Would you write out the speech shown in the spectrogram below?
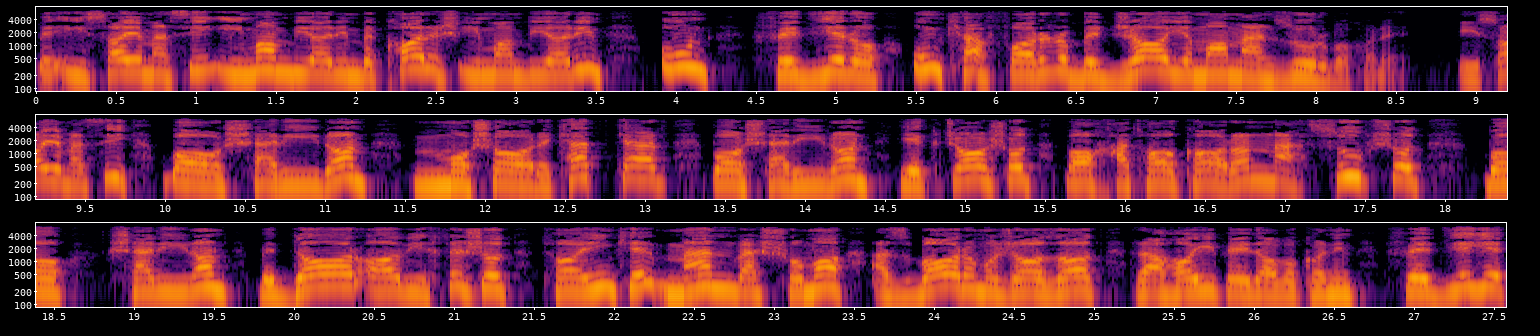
به عیسی مسیح ایمان بیاریم به کارش ایمان بیاریم اون فدیه رو اون کفاره رو به جای ما منظور بکنه. عیسی مسیح با شریران مشارکت کرد با شریران یک جا شد با خطاکاران محسوب شد با شریران به دار آویخته شد تا اینکه من و شما از بار مجازات رهایی پیدا بکنیم. فدیه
